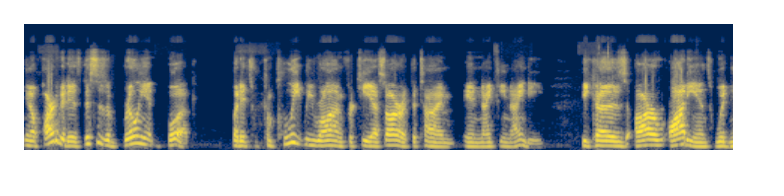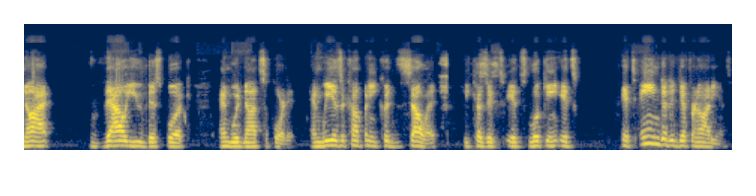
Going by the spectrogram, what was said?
you know, part of it is this is a brilliant book, but it's completely wrong for TSR at the time in 1990 because our audience would not value this book and would not support it. And we as a company couldn't sell it because it's it's looking it's it's aimed at a different audience.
